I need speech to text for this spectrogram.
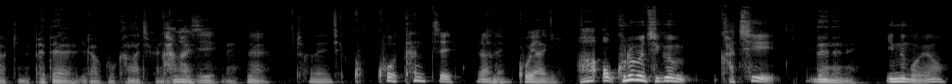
아끼는 베델이라고 강아지가 있는데 강아지. 네. 네. 저는 이제 코코 탄찌라는 고양이 아, 어 그러면 지금 같이 네네네. 있는 거예요?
